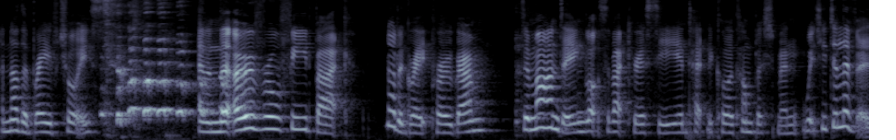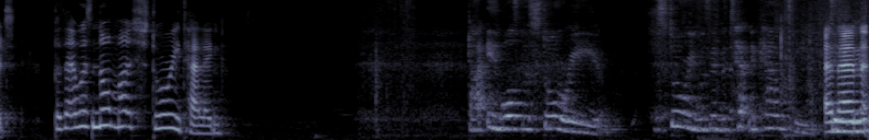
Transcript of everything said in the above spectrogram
another brave choice. and then the overall feedback, not a great program, demanding lots of accuracy and technical accomplishment, which he delivered, but there was not much storytelling. That it was the story. The story was in the technicality. And then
